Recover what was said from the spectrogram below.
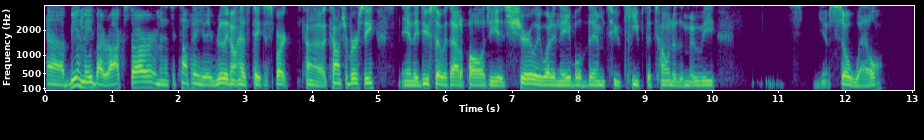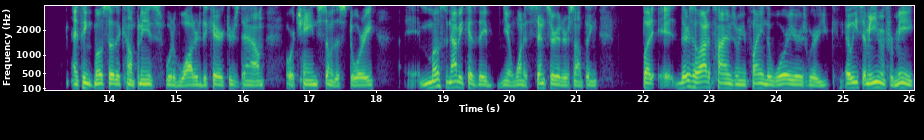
uh, being made by Rockstar, I mean, it's a company they really don't hesitate to spark uh, controversy, and they do so without apology. It's surely what enabled them to keep the tone of the movie, you know, so well. I think most other companies would have watered the characters down or changed some of the story, mostly not because they you know want to censor it or something, but it, there's a lot of times when you're playing the Warriors where you, at least, I mean, even for me,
